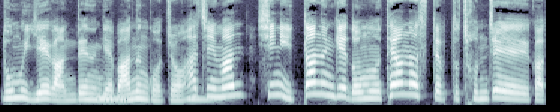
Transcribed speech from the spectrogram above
너무 이해가 안 되는 게 음. 많은 거죠. 하지만 신이 있다는 게 너무 태어났을 때부터 전제가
